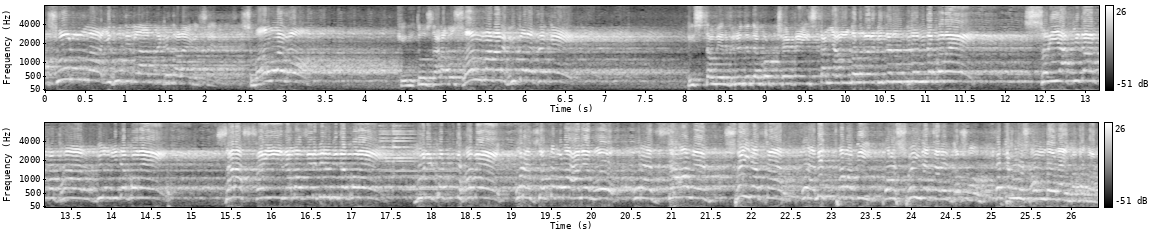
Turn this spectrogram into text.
রসুল্লাহ ইহুদির লাল দেখে দাঁড়ায় সুবহানাল্লাহ কিন্তু যারা মুসলমানের ভিতরে থেকে ইসলামের বিরোধিতা করছে ইসলামী আন্দোলনের বিরোধিতা করে। সই আকিদার যারা সই নামাজের বিরোধিতা করে মনে করতে হবে, ওরা যত বড় আলেম হোক, ওরা জালেম সৈরাচার ওরা মিথ্যাবাদী, ওরা সৈরাচারের দোষক এটা কোনো সন্দেহ নাই, বাবা পার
